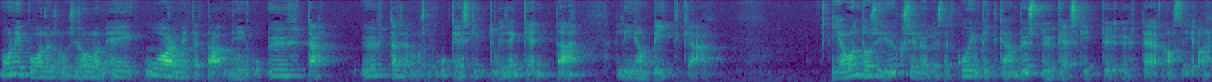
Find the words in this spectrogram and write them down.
monipuolisuus, jolloin ei kuormiteta niin kuin yhtä, yhtä semmoista niin kuin keskittymisen kenttää liian pitkään. Ja on tosi yksilöllistä, että kuinka pitkään pystyy keskittyä yhteen asiaan.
